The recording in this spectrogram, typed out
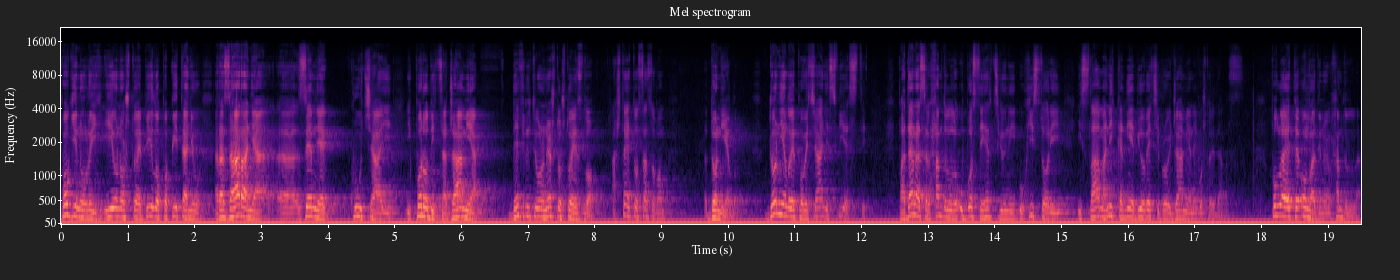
poginulih i ono što je bilo po pitanju razaranja e, zemlje, kuća i, i porodica, džamija, definitivno nešto što je zlo. A šta je to sa sobom donijelo? Donijelo je povećanje svijesti. Pa danas, alhamdulillah, u Bosni i Hercegovini, u historiji Islama, nikad nije bio veći broj džamija nego što je danas. Pogledajte omladinu, alhamdulillah.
